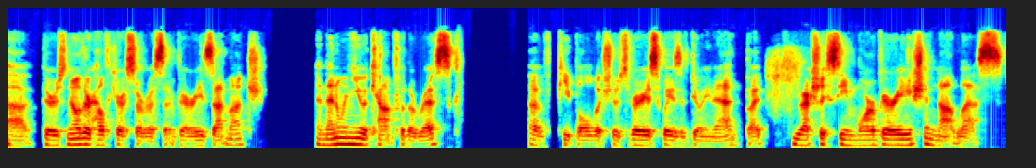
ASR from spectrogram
Uh, there's no other healthcare service that varies that much. And then when you account for the risk of people, which there's various ways of doing that, but you actually see more variation, not less.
